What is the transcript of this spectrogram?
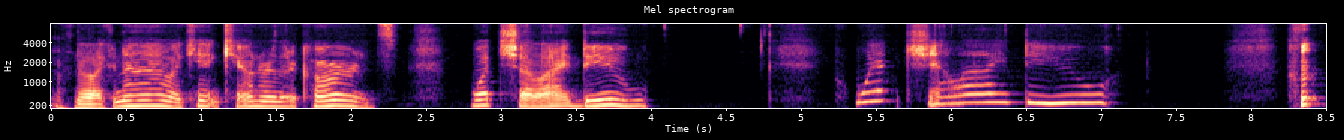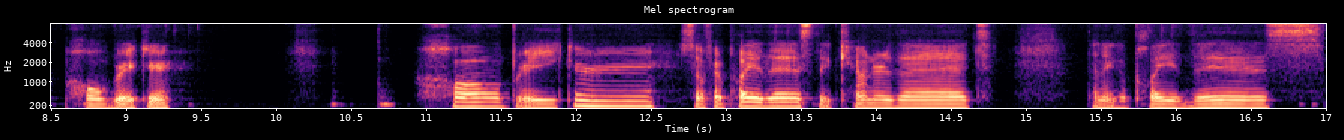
They're like, no, I can't counter their cards. What shall I do? What shall I do? Hull breaker. Hull breaker. So if I play this, they counter that. Then I can play this.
